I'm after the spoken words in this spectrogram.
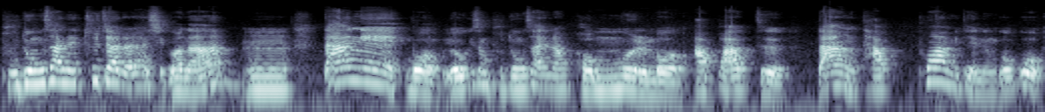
부동산에 투자를 하시거나 음, 땅에 뭐 여기선 부동산이랑 건물 뭐 아파트 땅 다 포함이 되는 거고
